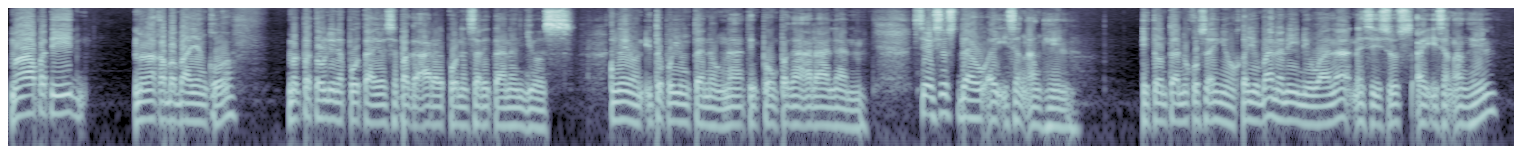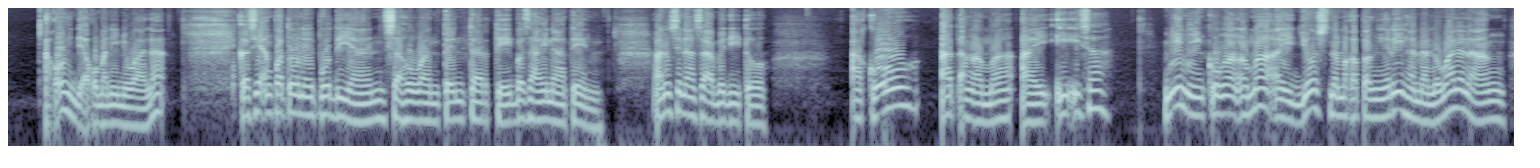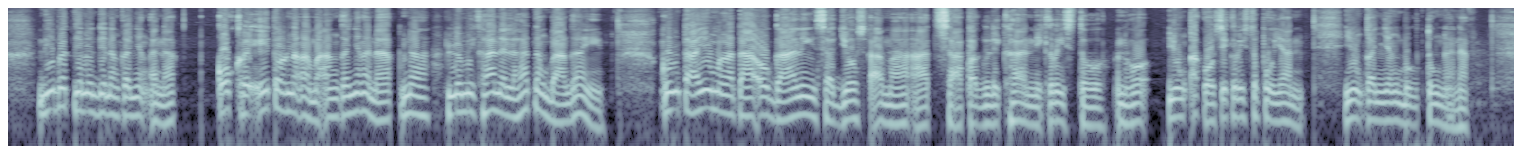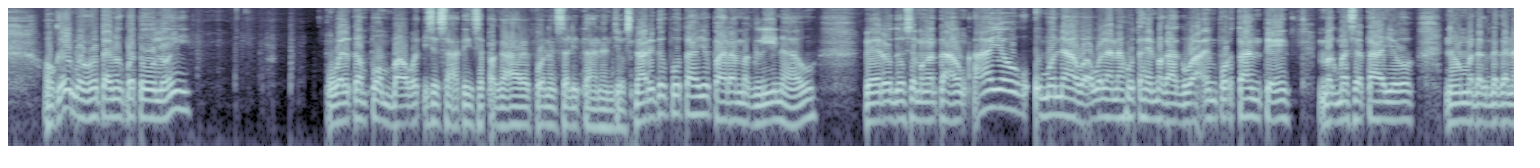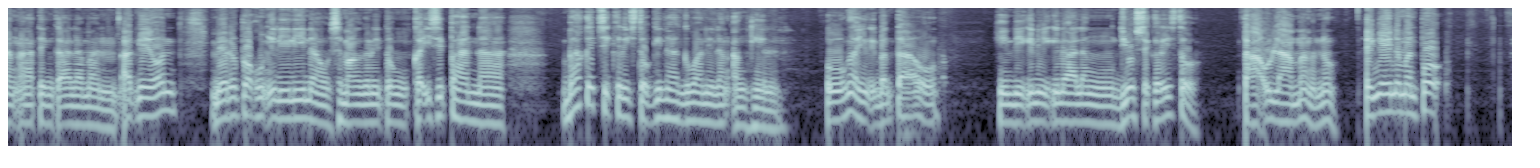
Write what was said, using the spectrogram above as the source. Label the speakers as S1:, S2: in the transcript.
S1: Mga kapatid, mga kababayan ko, magpatuloy na po tayo sa pag-aaral po ng salita ng Diyos. Ngayon, ito po yung tanong natin pong pag-aaralan. Si Jesus daw ay isang anghel. Itong tanong ko sa inyo, kayo ba naniniwala na si Jesus ay isang anghel? Ako, hindi ako maniniwala. Kasi ang patunay po diyan sa Juan 10.30, basahin natin. Ano sinasabi dito? Ako at ang Ama ay iisa. Meaning, kung ang Ama ay Diyos na makapangyarihan na lumalalang, di ba't ganun din ang kanyang anak? Co-creator ng Ama ang kanyang anak na lumikha na lahat ng bagay. Kung tayong mga tao galing sa Diyos Ama at sa paglikha ni Kristo, ano, yung ako, si Kristo po yan, yung kanyang bugtong na anak. Okay, bago tayo magpatuloy, Welcome po ang bawat isa sa atin sa pag-aaral po ng salita ng Diyos. Narito po tayo para maglinaw, pero doon sa mga taong ayaw umunawa, wala na ho tayo magagawa. Importante, magmasa tayo ng madagdagan ng ating kaalaman. At ngayon, meron po akong ililinaw sa mga ganitong kaisipan na bakit si Kristo ginagawa nilang anghel? Oo nga, yung ibang tao, hindi kinikilalang Diyos si Kristo. Tao lamang, ano? Eh ngayon naman po,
